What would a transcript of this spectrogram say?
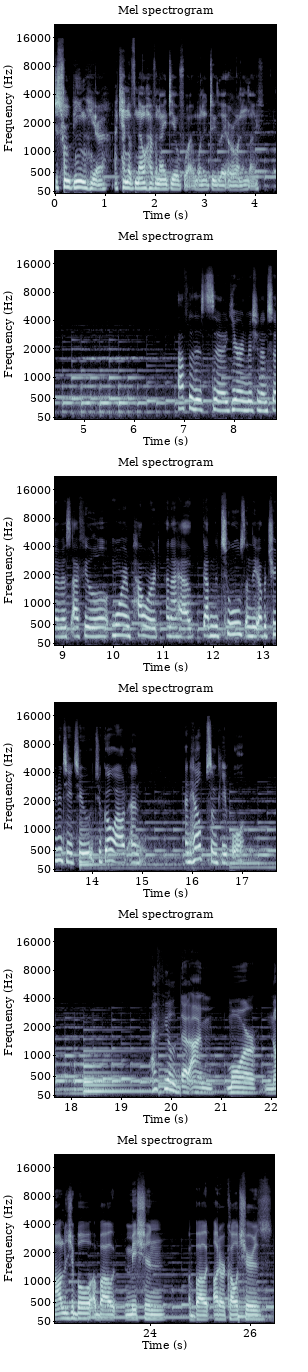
just from being here, I kind of now have an idea of what I want to do later on in life. After this uh, year in mission and service, I feel more empowered and I have gotten the tools and the opportunity to, to go out and, and help some people. I feel that I'm more knowledgeable about mission, about other cultures.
